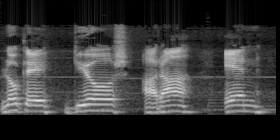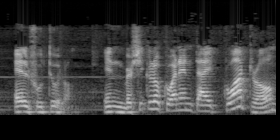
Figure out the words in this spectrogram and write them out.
lo que Dios hará en el futuro. En versículo 44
